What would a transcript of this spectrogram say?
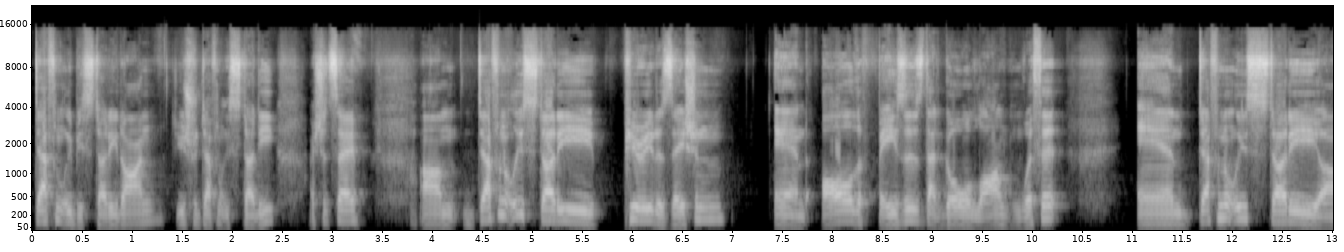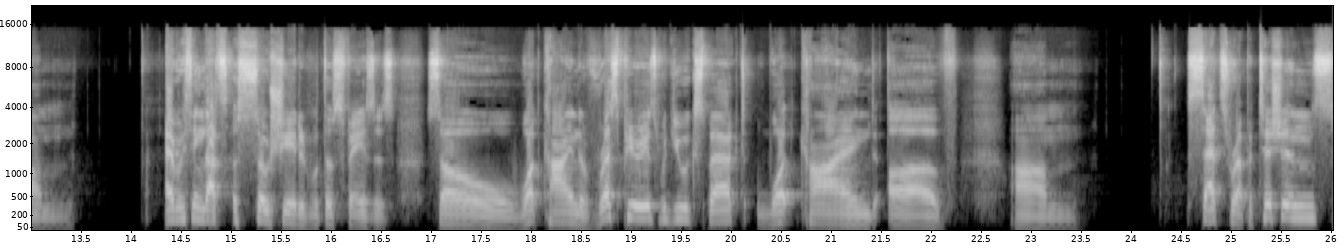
definitely be studied on. You should definitely study, I should say. Um, definitely study periodization and all the phases that go along with it. And definitely study um, everything that's associated with those phases. So, what kind of rest periods would you expect? What kind of um, sets, repetitions?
